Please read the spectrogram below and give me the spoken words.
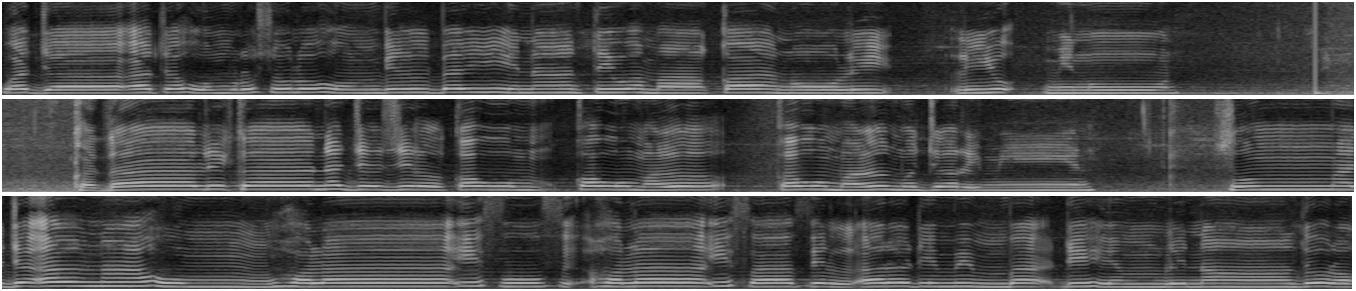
وجاءتهم رسلهم بالبينات وما كانوا لي ليؤمنون كذلك نجزي القوم قوم القوم المجرمين ثم جعلناهم خلائف في, خلائف في الأرض من بعدهم لننظر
